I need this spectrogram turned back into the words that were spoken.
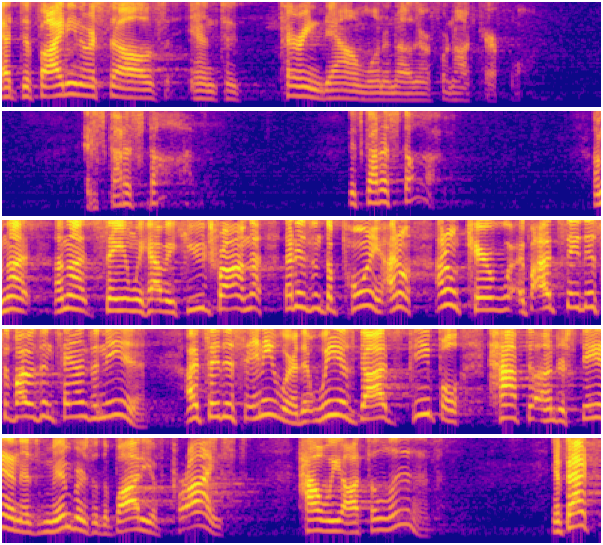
at dividing ourselves and to tearing down one another if we're not careful. And it's got to stop. It's got to stop. I'm not, I'm not saying we have a huge problem. Not, that isn't the point. I don't, I don't care if I'd say this if I was in Tanzania. I'd say this anywhere that we as God's people have to understand as members of the body of Christ how we ought to live. In fact,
